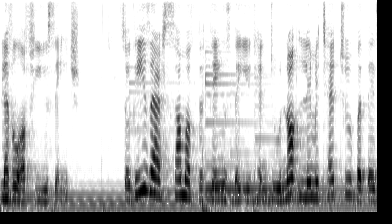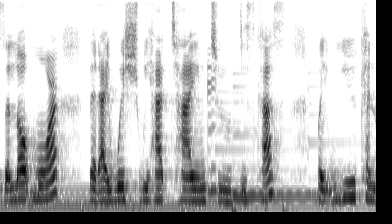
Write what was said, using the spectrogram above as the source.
level of usage. So these are some of the things that you can do, not limited to, but there's a lot more that I wish we had time to discuss. But you can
